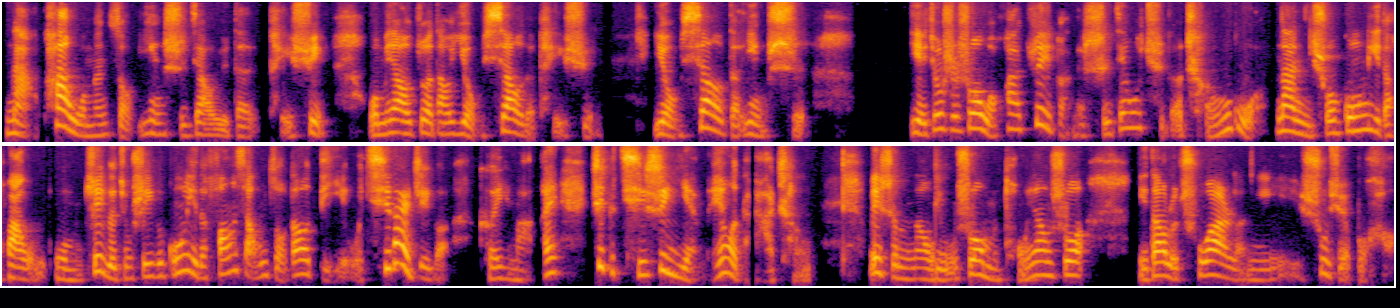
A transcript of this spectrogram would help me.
哪怕我们走应试教育的培训，我们要做到有效的培训，有效的应试。也就是说，我花最短的时间，我取得成果。那你说功利的话，我我们这个就是一个功利的方向，我们走到底。我期待这个可以吗？哎，这个其实也没有达成，为什么呢？比如说，我们同样说，你到了初二了，你数学不好，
